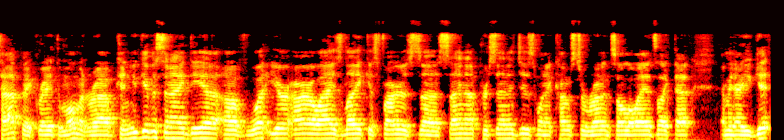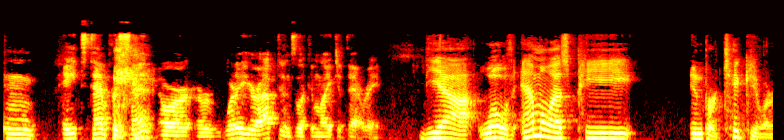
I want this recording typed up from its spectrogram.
topic right at the moment, Rob. Can you give us an idea of what your ROI is like as far as uh, sign up percentages when it comes to running solo ads like that? I mean, are you getting eight to ten percent, or or what are your opt-ins looking like at that rate? Yeah, well, with MLSP in particular,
